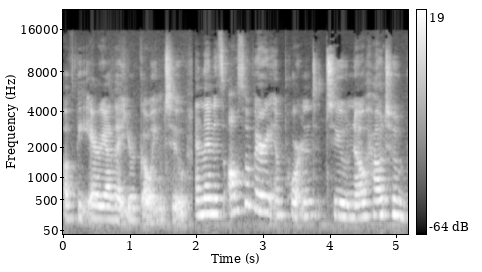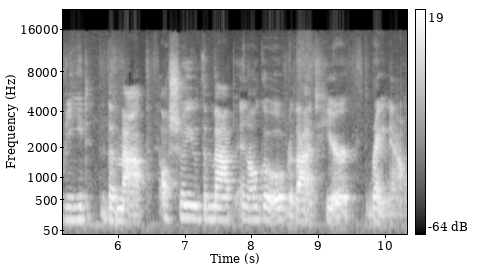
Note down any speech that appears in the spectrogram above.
of the area that you're going to. And then it's also very important to know how to read the map. I'll show you the map and I'll go over that here right now.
